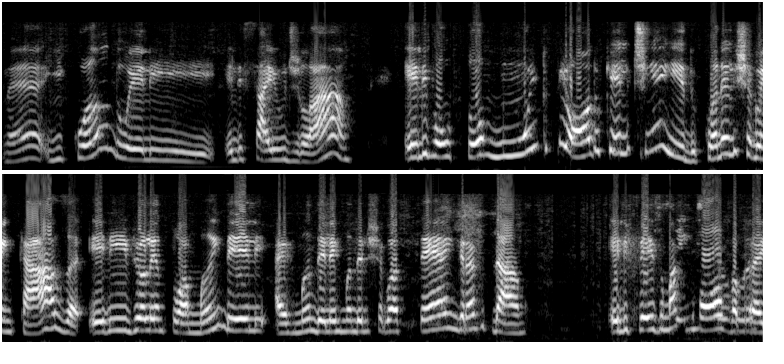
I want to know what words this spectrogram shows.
né? E quando ele, ele saiu de lá, ele voltou muito pior do que ele tinha ido. Quando ele chegou em casa, ele violentou a mãe dele, a irmã dele, a irmã dele chegou até a engravidar. Ele fez uma Sim, cova para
